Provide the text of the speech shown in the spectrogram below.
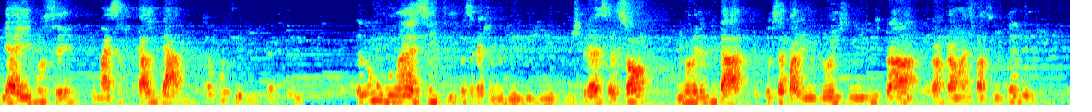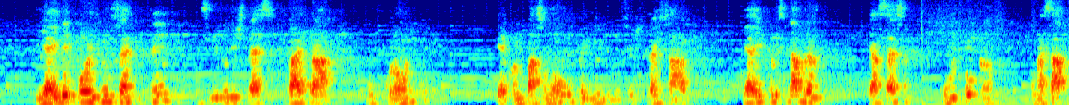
E aí você começa a ficar ligado. É né? Eu não, não é científica essa questão dos níveis de estresse, é só de maneira didática que eu separei os dois níveis para ficar mais fácil de entender. E aí, depois de um certo tempo, esse nível de estresse vai para o crônico, que é quando passa um longo período de você estressado, e aí por isso dá branco, que acessa o hipocampo. Começa a,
